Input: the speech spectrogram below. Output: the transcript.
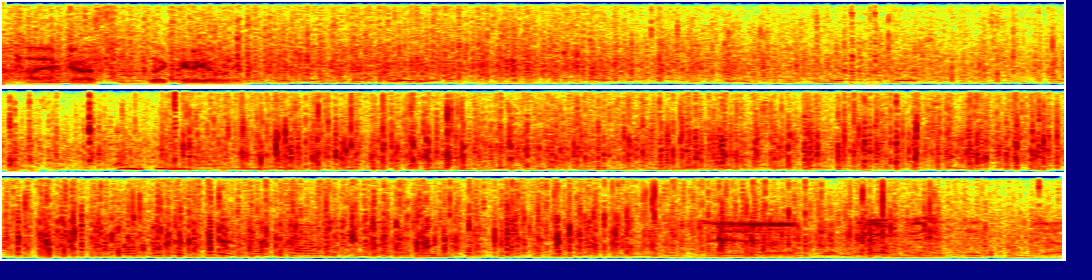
Ага, якраз закрили. Окремо їхня сім'я.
